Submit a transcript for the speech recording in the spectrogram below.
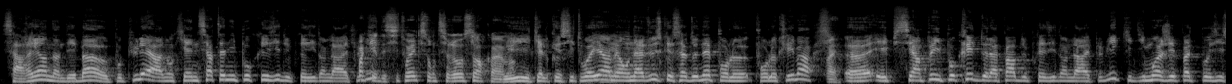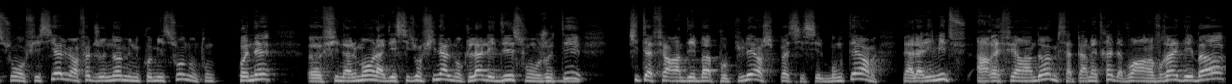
Ça n'a rien d'un débat euh, populaire. Donc il y a une certaine hypocrisie du président de la République. Je crois qu'il y a des citoyens qui sont tirés au sort quand même. Oui, hein. quelques citoyens, mais on a vu ce que ça donnait pour le, pour le climat. Euh, et puis c'est un peu hypocrite de la part du président de la République qui dit moi j'ai pas de position officielle, mais en fait je nomme une commission dont on connaît finalement la décision finale. Donc là les dés sont jetés quitte à faire un débat populaire, je ne sais pas si c'est le bon terme, mais à la limite, un référendum, ça permettrait d'avoir un vrai débat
